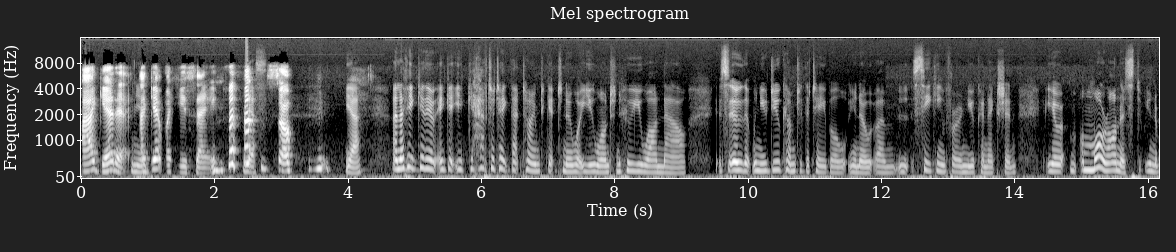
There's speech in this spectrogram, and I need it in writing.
I get it. Yeah. I get what he's saying. Yes. so. Yeah. And I think you know you have to take that time to get to know what you want and who you are now, so that when you do come to the table, you know, um, seeking for a new connection, you're m- more honest, you know,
